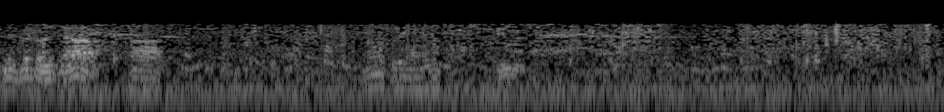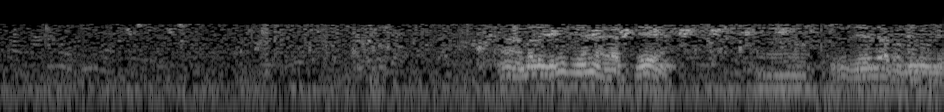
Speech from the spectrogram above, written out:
இந்த பிளட் வந்துச்சா இருபத்தி தானே ஆச்சு? இருபத்தி ஏழு அப்போ மூணு புள்ளி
